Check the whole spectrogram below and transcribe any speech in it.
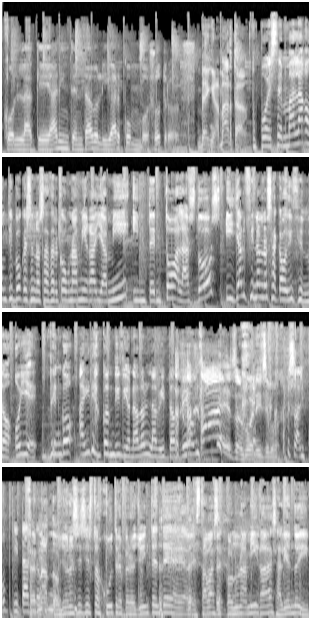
con la que han intentado ligar con vosotros? Venga, Marta. Pues en Málaga un tipo que se nos acercó a una amiga y a mí intentó a las dos y ya al final nos acabó diciendo, oye, tengo aire acondicionado en la habitación. Eso es buenísimo. Salimos pitando. Pues yo no sé si esto es cutre, pero yo intenté, estaba con una amiga saliendo y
